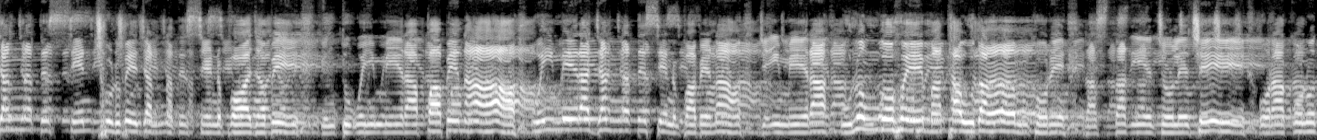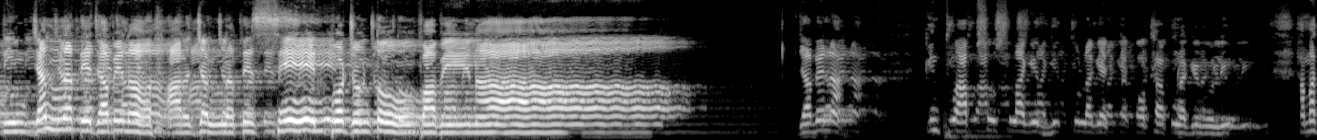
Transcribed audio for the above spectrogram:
জান্নাতের সেন্ট ছুটবে জান্নাতের সেন্ট পাওয়া যাবে। কিন্তু ওই মেয়েরা পাবে না ওই মেয়েরা জান্নাতে সেন পাবে না। যেই মেয়েরা উলঙ্গ হয়ে মাথা উদাম করে রাস্তা দিয়ে চলেছে, ওরা কোনোদিন জান্নাতে যাবে না, আর জান্নাতে সেন পর্যন্ত পাবে না। যাবে না। কিন্তু আফসোস লাগে, দুঃখ লাগে, একটা কথা আপনাকে বলি। আমার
